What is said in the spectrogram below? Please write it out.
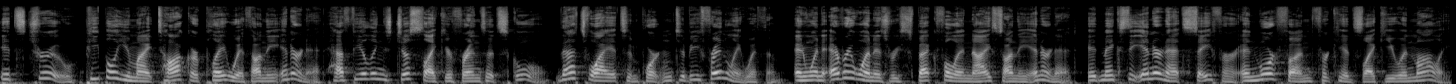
It's true. People you might talk or play with on the internet have feelings just like your friends at school. That's why it's important to be friendly with them. And when everyone is respectful and nice on the internet, it makes the internet safer and more fun for kids like you and Molly.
